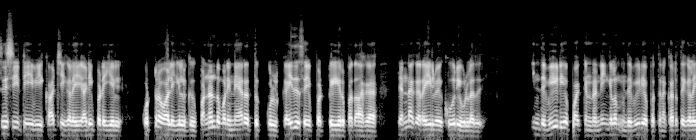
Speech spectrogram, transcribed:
சிசிடிவி காட்சிகளை அடிப்படையில் குற்றவாளிகளுக்கு பன்னெண்டு மணி நேரத்துக்குள் கைது செய்யப்பட்டு இருப்பதாக தென்னக ரயில்வே கூறியுள்ளது. இந்த வீடியோ பார்க்கின்ற நீங்களும் இந்த வீடியோ பற்றின கருத்துக்களை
